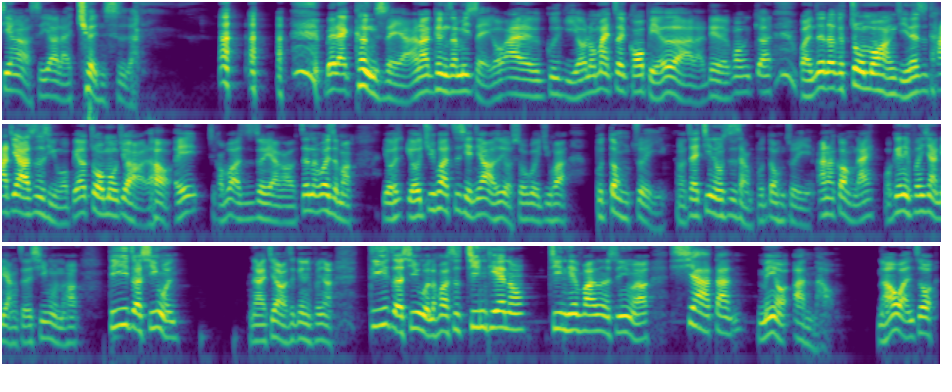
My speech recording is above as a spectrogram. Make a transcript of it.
姜老师要来劝世啊。要来坑谁啊？那坑什么谁？我哎，规矩我都卖最高别二啊了，对了，我反正那个做梦行情那是他家的事情，我不要做梦就好了哈。哎，搞不好是这样哦，真的？为什么？有有一句话，之前姜老师有说过一句话，不动最赢啊，在金融市场不动最赢。安娜贡，来，我跟你分享两则新闻哈。第一则新闻，来，姜老师跟你分享，第一则新闻的话是今天哦，今天发生的新闻啊，下单没有按好。然后完之后，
